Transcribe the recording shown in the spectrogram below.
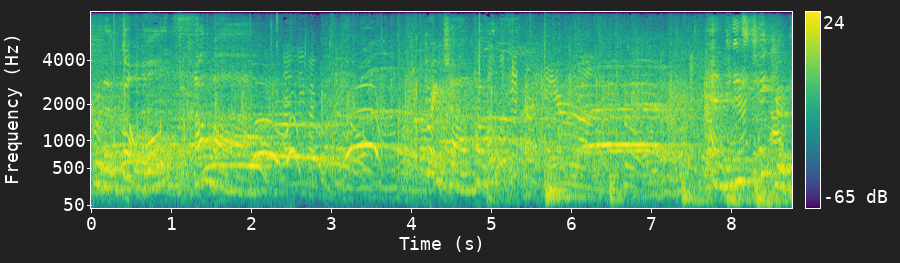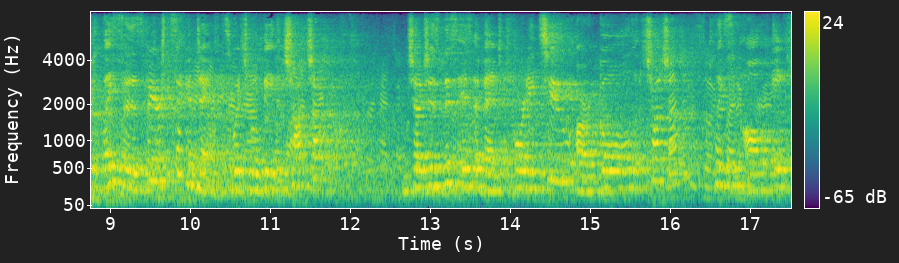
for the gold samba. Great job, couples. And please take your places for your second dance, which will be the cha-cha. Judges, this is event 42, our gold cha-cha, placing all eight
